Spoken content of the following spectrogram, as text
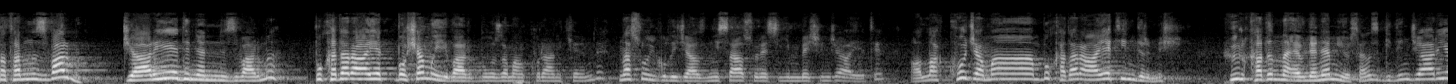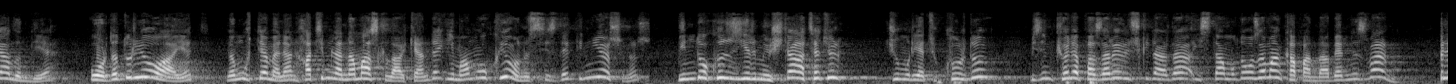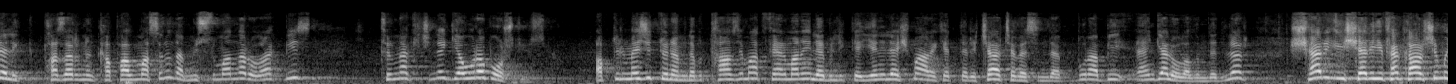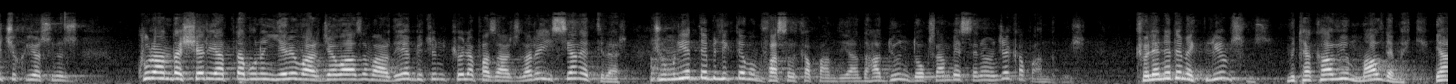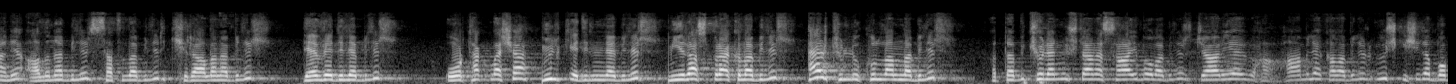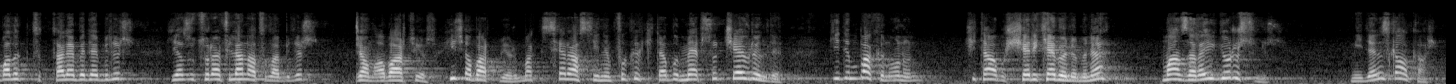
satanınız var mı? Cariye edineniniz var mı? Bu kadar ayet boşa mı var bu o zaman Kur'an-ı Kerim'de? Nasıl uygulayacağız Nisa suresi 25. ayeti? Allah kocaman bu kadar ayet indirmiş. Hür kadınla evlenemiyorsanız gidin cariye alın diye. Orada duruyor o ayet. Ve muhtemelen hatimle namaz kılarken de imam okuyor onu siz de dinliyorsunuz. 1923'te Atatürk Cumhuriyeti kurdu. Bizim köle pazarı Üsküdar'da İstanbul'da o zaman kapandı haberiniz var mı? Kölelik pazarının kapanmasını da Müslümanlar olarak biz tırnak içinde gavura borçluyuz. Abdülmecit döneminde bu Tanzimat Fermanı ile birlikte yenileşme hareketleri çerçevesinde buna bir engel olalım dediler. Şer-i şerife karşı mı çıkıyorsunuz? Kur'an'da şeriatta bunun yeri var, cevazı var diye bütün köle pazarcıları isyan ettiler. Cumhuriyetle birlikte bu fasıl kapandı ya. Daha dün 95 sene önce kapandı bu iş. Köle ne demek biliyor musunuz? Mütekavi mal demek. Yani alınabilir, satılabilir, kiralanabilir, devredilebilir, ortaklaşa mülk edinilebilir, miras bırakılabilir, her türlü kullanılabilir. Hatta bir kölenin üç tane sahibi olabilir, cariye ha- hamile kalabilir, üç kişi de babalık talep edebilir, yazı tura filan atılabilir. Hocam abartıyoruz. Hiç abartmıyorum. Bak Serasi'nin fıkıh kitabı Mebsut çevrildi. Gidin bakın onun kitabı Şerike bölümüne manzarayı görürsünüz. Mideniz kalkar.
